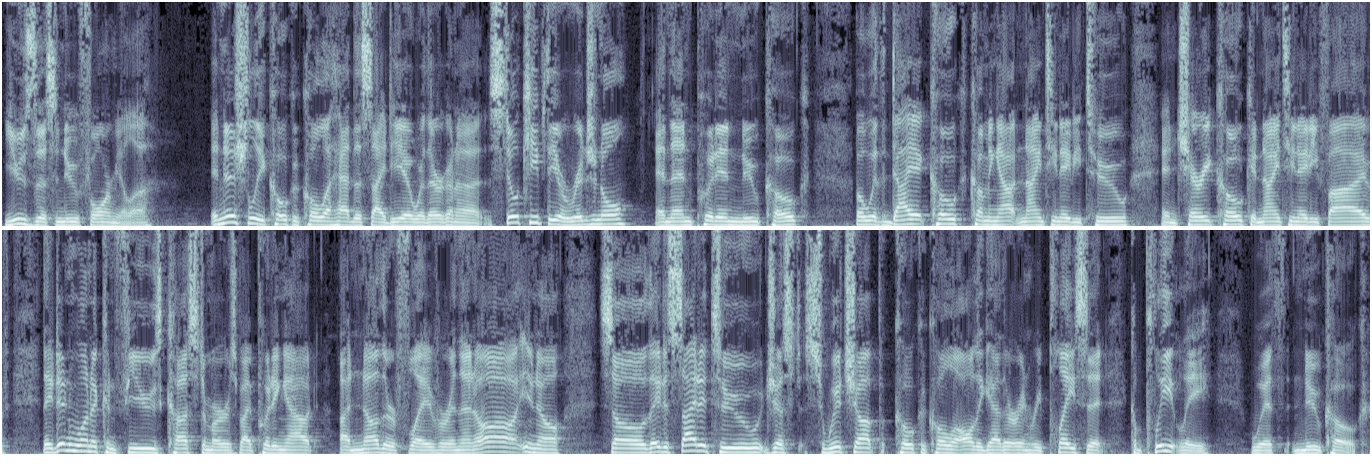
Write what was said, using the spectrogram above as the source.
use this new formula. Initially, Coca-Cola had this idea where they're going to still keep the original and then put in new Coke. But with Diet Coke coming out in 1982 and Cherry Coke in 1985, they didn't want to confuse customers by putting out another flavor, and then, oh, you know, so they decided to just switch up Coca Cola altogether and replace it completely with New Coke.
